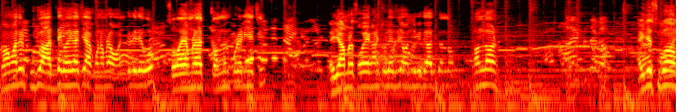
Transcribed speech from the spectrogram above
তো আমাদের পুজো অর্ধেক হয়ে গেছে, এখন আমরা অঞ্জলি দেবো, সবাই আমরা চন্দন করে নিয়েছি। এই যে আমরা সবাই এখানে চলে এসেছি অঞ্জলি দেওয়ার জন্য। চন্দন। এই যে শুভম।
